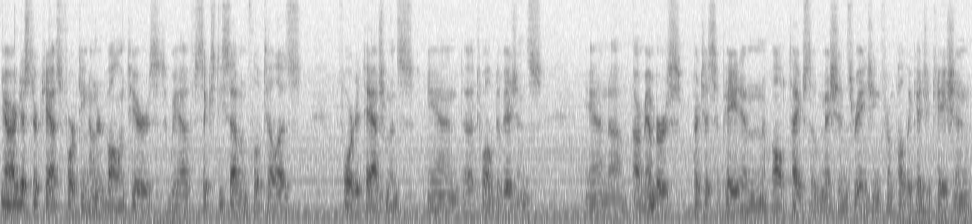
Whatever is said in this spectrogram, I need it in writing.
Yeah, our district has fourteen hundred volunteers. We have sixty-seven flotillas, four detachments, and uh, twelve divisions. And uh, our members participate in all types of missions ranging from public education.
